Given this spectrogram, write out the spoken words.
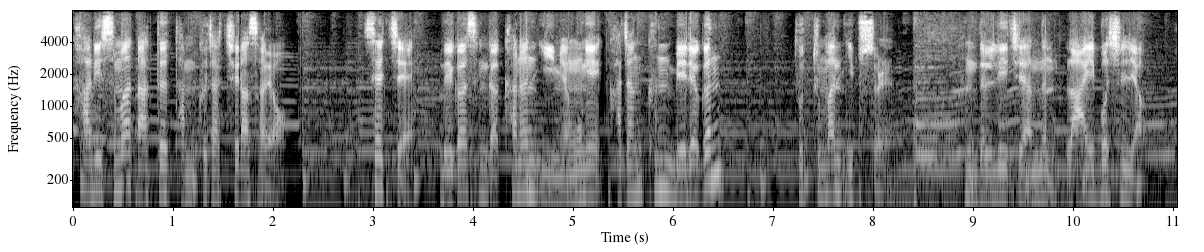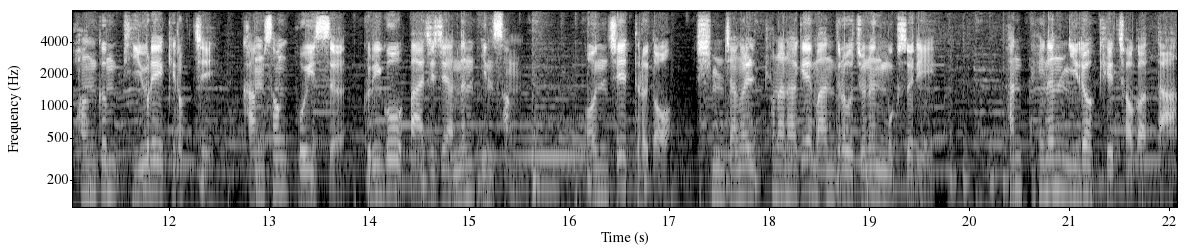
카리스마 따뜻함 그 자체라서요. 셋째, 내가 생각하는 이명웅의 가장 큰 매력은 두툼한 입술. 흔들리지 않는 라이브 실력, 황금 비율의 기록지, 감성 보이스, 그리고 빠지지 않는 인성. 언제 들어도 심장을 편안하게 만들어주는 목소리. 한 팬은 이렇게 적었다.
